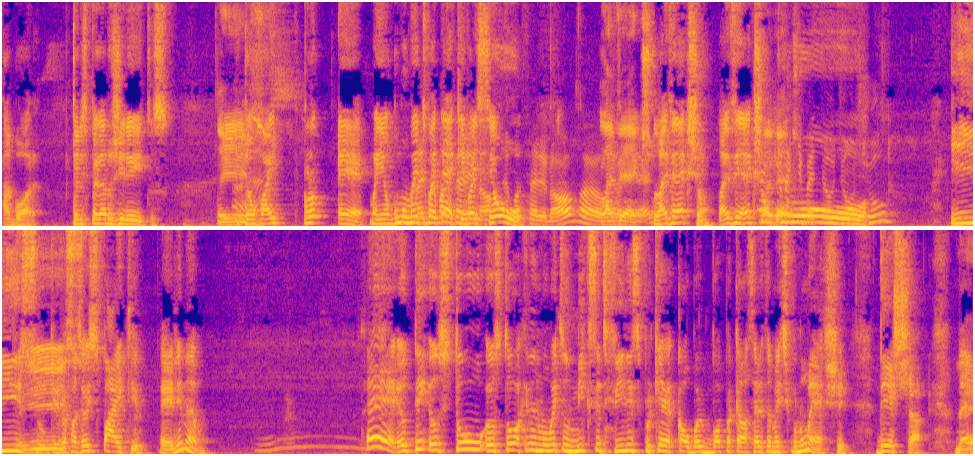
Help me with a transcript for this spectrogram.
Agora. Então eles pegaram os direitos. Isso. Então vai. pro- é, mas em algum momento Mas vai é ter, que vai nova- ser é uma o. série nova? Live É? action. Live action. Live action Live com que vai o. Chu? Isso, que ele vai Isso. fazer o Spike. É ele mesmo. É, eu, tenho, eu, estou, eu estou aqui no momento mixed feelings, porque Cowboy Bebop, aquela série também, tipo, não mexe. Deixa, né?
